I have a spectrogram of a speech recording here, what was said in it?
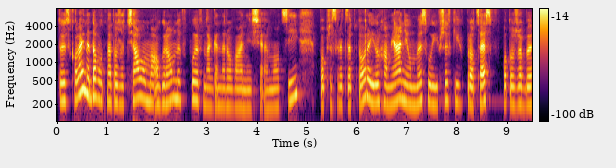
To jest kolejny dowód na to, że ciało ma ogromny wpływ na generowanie się emocji poprzez receptory i uruchamianie umysłu i wszystkich procesów po to, żeby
